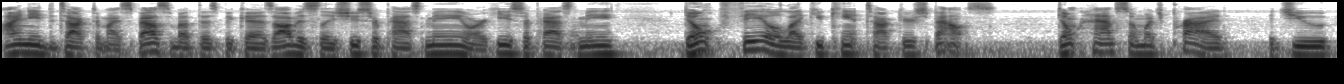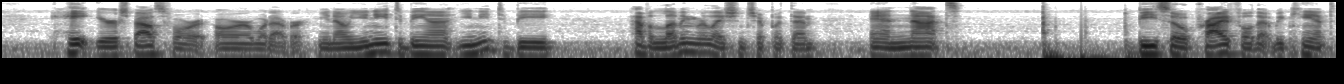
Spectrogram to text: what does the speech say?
I need to talk to my spouse about this because obviously she surpassed me or he surpassed me. Don't feel like you can't talk to your spouse. Don't have so much pride that you hate your spouse for it or whatever. You know, you need to be a, you need to be have a loving relationship with them and not be so prideful that we can't,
